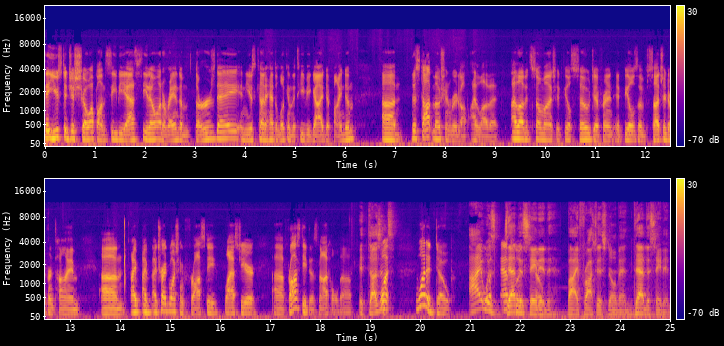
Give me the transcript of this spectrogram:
They used to just show up on CBS, you know, on a random Thursday, and you just kind of had to look in the TV guide to find them. Um, the stop motion Rudolph, I love it. I love it so much. It feels so different. It feels of such a different time. Um, I, I, I tried watching Frosty last year. Uh, Frosty does not hold up. It doesn't. What what a dope. I was devastated dope. by Frosty the Snowman. Devastated.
